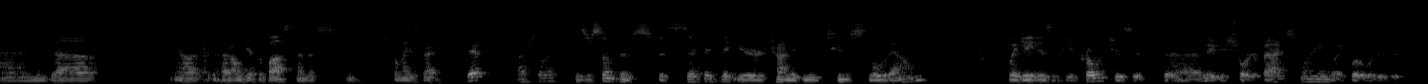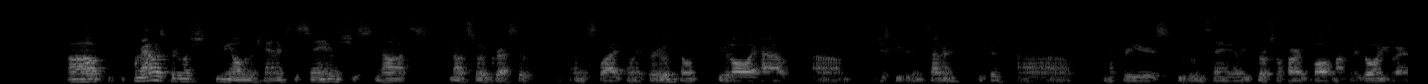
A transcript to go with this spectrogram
And, uh, you know, if I don't get the bust, then it's just going to make us better. Yep, absolutely. Is there something specific that you're trying to do to slow down? Like, is it the approach? Is it uh, maybe a shorter backswing? Like, what what is it? Uh, for now, it's pretty much keeping all the mechanics the same. It's just not not so aggressive on the slide coming through. Don't give it all I have. Um, to just keep it in center. Okay. Uh, for years, people have been saying, oh, you throw so hard, the ball's not going to go anywhere.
